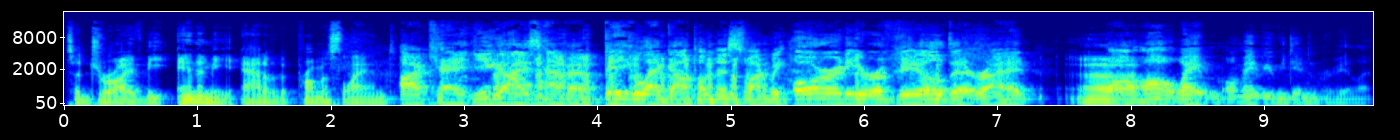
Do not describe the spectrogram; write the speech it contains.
to drive the enemy out of the promised land? Okay, you guys have a big leg up on this one. We already revealed it, right? Oh, oh, wait, or maybe we didn't reveal it.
